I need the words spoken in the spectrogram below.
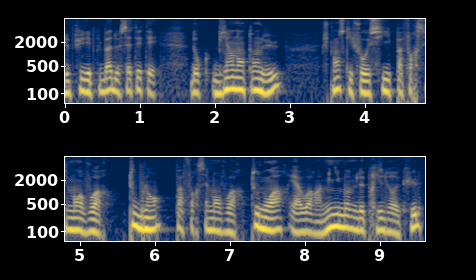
depuis les plus bas de cet été. Donc bien entendu, je pense qu'il faut aussi pas forcément avoir tout blanc, pas forcément voir tout noir et avoir un minimum de prise de recul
